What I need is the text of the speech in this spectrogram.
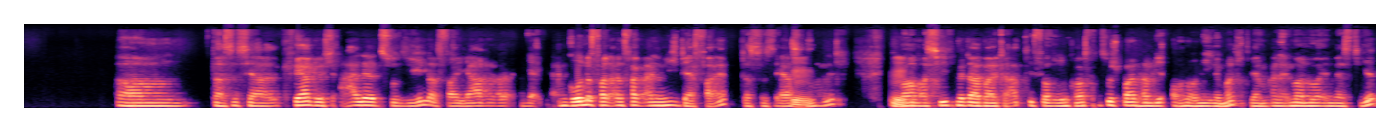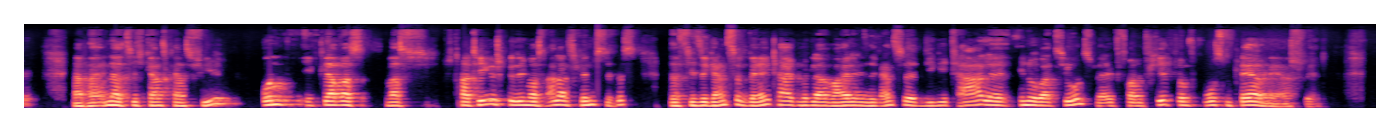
Ähm, das ist ja quer durch alle zu sehen. Das war Jahre, ja, im Grunde von Anfang an nie der Fall. Das ist erstmalig. Mhm. Die waren massiv Mitarbeiter ab, die versuchen Kosten zu sparen, haben die auch noch nie gemacht. Wir haben alle immer nur investiert. Da verändert sich ganz, ganz viel. Und ich glaube, was, was strategisch gesehen was Allerschlimmste ist, dass diese ganze Welt halt mittlerweile, diese ganze digitale Innovationswelt von vier, fünf großen Playern beherrscht wird.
